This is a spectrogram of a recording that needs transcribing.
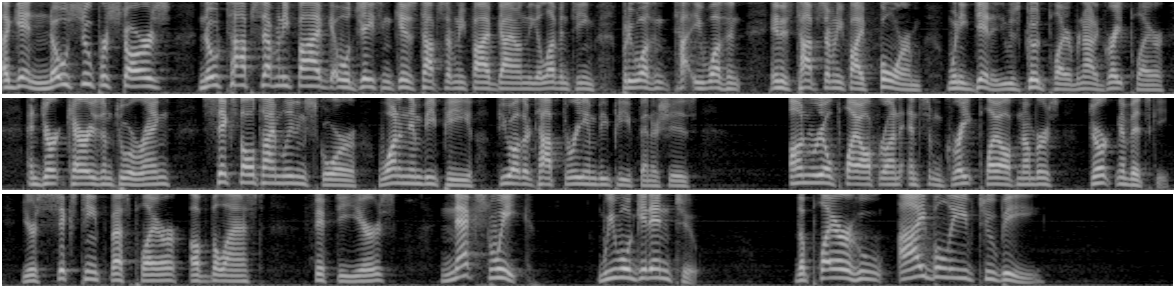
Again, no superstars, no top 75. Well, Jason Kidd's top 75 guy on the 11 team, but he wasn't he wasn't in his top 75 form when he did it. He was a good player, but not a great player. And Dirk carries him to a ring. Sixth all time leading scorer, won an MVP, few other top three MVP finishes unreal playoff run and some great playoff numbers. Dirk Nowitzki, your 16th best player of the last 50 years. Next week, we will get into the player who I believe to be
